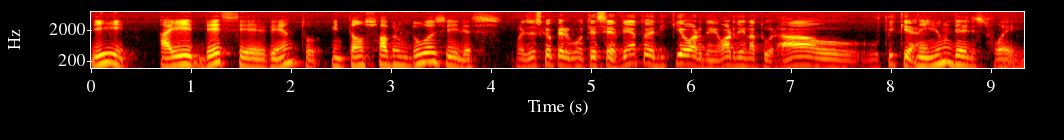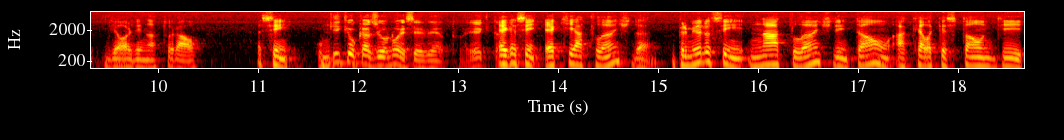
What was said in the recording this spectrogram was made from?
E aí, desse evento, então, sobram duas ilhas. Mas isso que eu pergunto, esse evento é de que ordem? Ordem natural? O que, que é? Nenhum deles foi de ordem natural. Assim, O que, que ocasionou esse evento? É que tá. É que assim, é que Atlântida, primeiro assim, na Atlântida, então, aquela questão de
